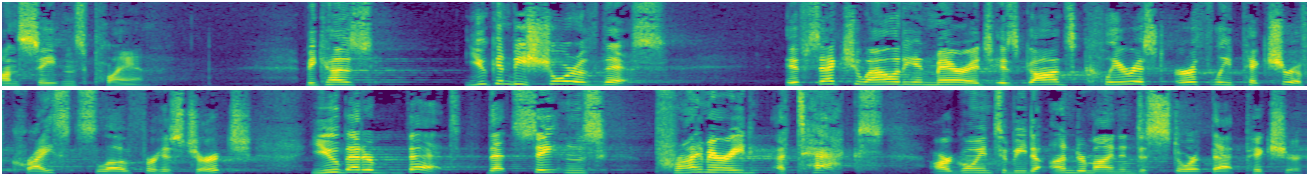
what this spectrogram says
on Satan's plan. Because you can be sure of this. If sexuality in marriage is God's clearest earthly picture of Christ's love for his church, you better bet that Satan's primary attacks are going to be to undermine and distort that picture.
